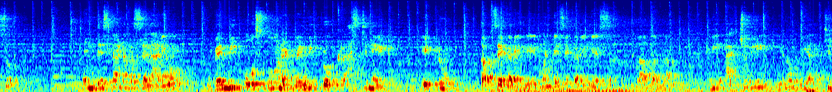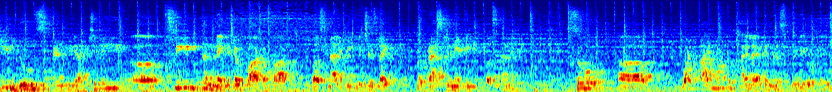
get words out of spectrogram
So, in this kind of a scenario, when we postpone it, when we procrastinate it to तब से करेंगे मंडे से करेंगे blah blah blah we actually, you know, we actually lose and we actually uh, feed the negative part of our personality, which is like procrastinating personality. So, uh, what I want to highlight in this video is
